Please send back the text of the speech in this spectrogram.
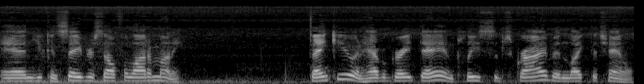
and you can save yourself a lot of money. Thank you and have a great day and please subscribe and like the channel.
